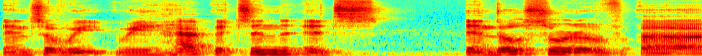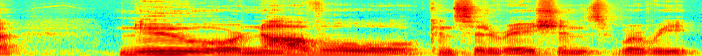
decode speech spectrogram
and so we, we have it's in it's in those sort of uh, new or novel considerations where we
